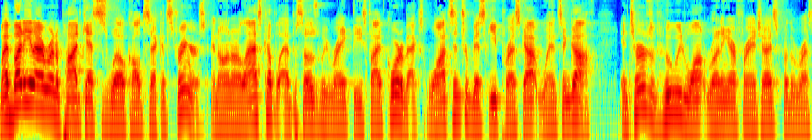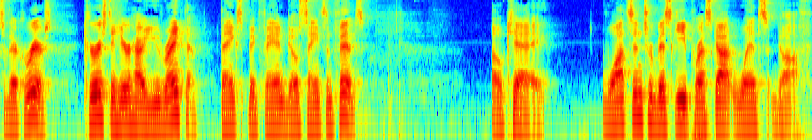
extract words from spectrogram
My buddy and I run a podcast as well called Second Stringers, and on our last couple episodes, we ranked these five quarterbacks Watson, Trubisky, Prescott, Wentz, and Goff in terms of who we'd want running our franchise for the rest of their careers. Curious to hear how you'd rank them. Thanks, big fan. Go Saints and Fins. Okay. Watson, Trubisky, Prescott, Wentz, Goff.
